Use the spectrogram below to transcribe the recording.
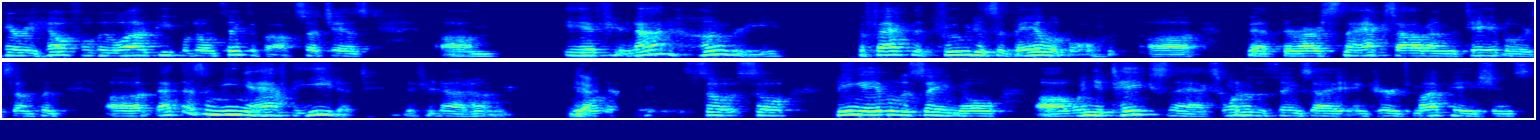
very helpful that a lot of people don't think about, such as um, if you're not hungry, the fact that food is available, uh, that there are snacks out on the table or something, uh, that doesn't mean you have to eat it if you're not hungry. You yeah. Know, so so being able to say no. Uh, when you take snacks, one of the things I encourage my patients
